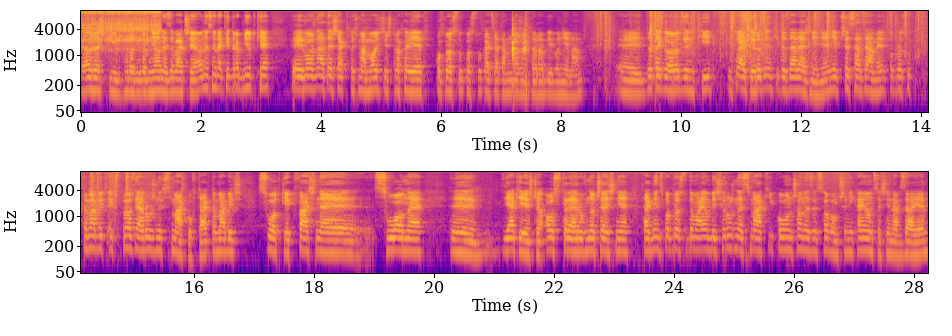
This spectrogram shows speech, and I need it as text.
Te orzeszki już rozdrobnione, zobaczcie, one są takie drobniutkie. Yy, można też, jak ktoś ma moździerz, trochę je po prostu postukać. Ja tam nożem to robię, bo nie mam. Yy, do tego rodzynki. I słuchajcie, rodzynki to zależnie, nie? Nie przesadzamy. Po prostu to ma być eksplozja różnych smaków, tak? To ma być słodkie, kwaśne, słone. Yy, jakie jeszcze ostre równocześnie. Tak więc po prostu to mają być różne smaki połączone ze sobą, przenikające się nawzajem.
